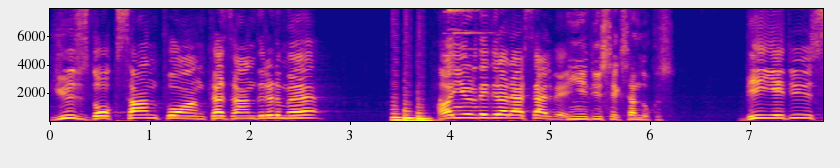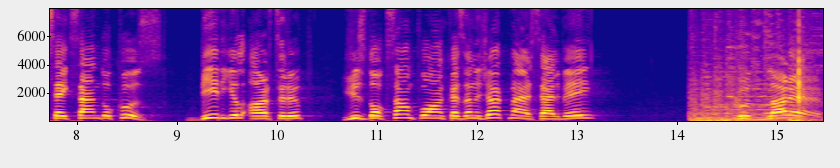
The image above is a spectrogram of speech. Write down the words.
190 puan kazandırır mı? Hayır dediler Ersel Bey. 1789. 1789 bir yıl artırıp 190 puan kazanacak mı Ersel Bey? Kutlarız.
